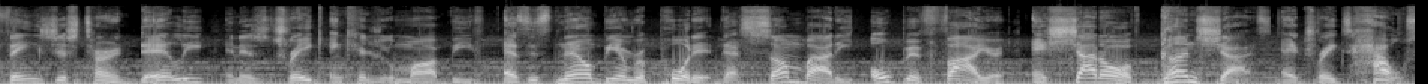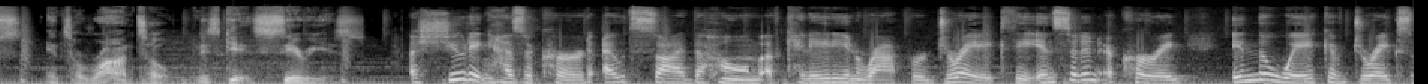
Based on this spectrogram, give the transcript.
things just turned deadly and there's Drake and Kendrick Lamar beef, as it's now being reported that somebody opened fire and shot off gunshots at Drake's house in Toronto. And it's getting serious. A shooting has occurred outside the home of Canadian rapper Drake, the incident occurring in the wake of Drake's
